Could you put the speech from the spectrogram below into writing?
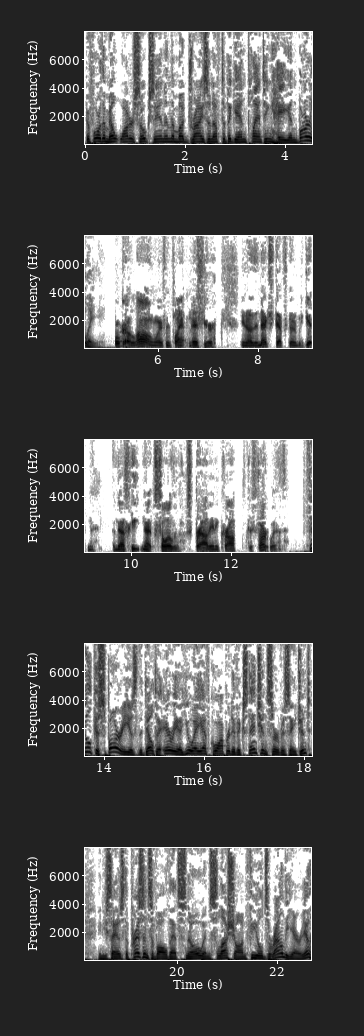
before the meltwater soaks in and the mud dries enough to begin planting hay and barley. We're a long way from planting this year you know, the next step's going to be getting enough heat in that soil to sprout any crop to start with. Phil Kaspari is the Delta Area UAF Cooperative Extension Service agent, and he says the presence of all that snow and slush on fields around the area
